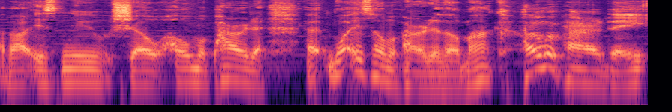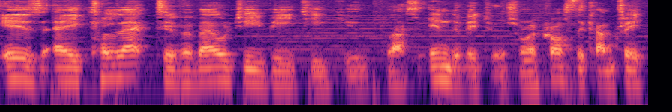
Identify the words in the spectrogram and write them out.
about his new show, Homo Parody. Uh, what is Homo Parody, though, Mark? Homo Parody is a collective of LGBTQ plus individuals from across the country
